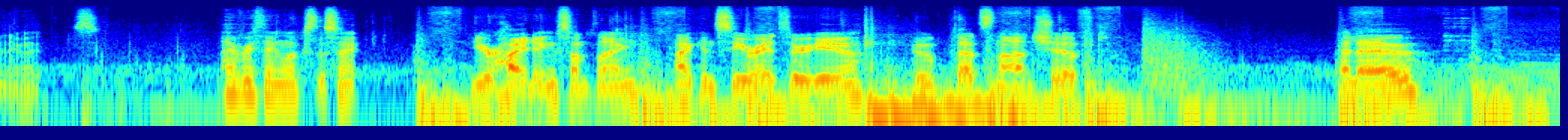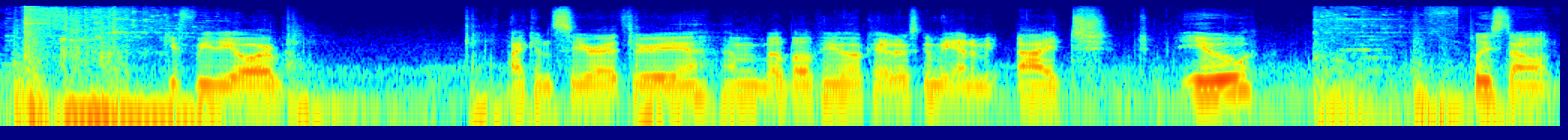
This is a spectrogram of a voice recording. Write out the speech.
Anyways. Everything looks the same. You're hiding something. I can see right through you. Oop, that's not shift. Hello? Give me the orb. I can see right through you. I'm above you. Okay, there's gonna be enemy. I. you? Please don't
